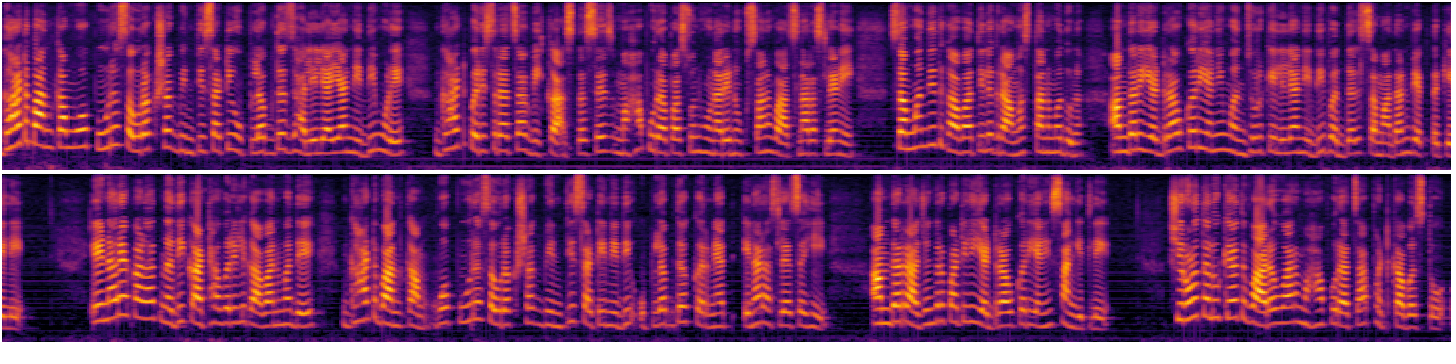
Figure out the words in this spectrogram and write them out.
घाट बांधकाम व पूर संरक्षक भिंतीसाठी उपलब्ध झालेल्या या निधीमुळे घाट परिसराचा विकास तसेच महापुरापासून होणारे नुकसान वाचणार असल्याने संबंधित गावातील ग्रामस्थांमधून आमदार यड्रावकर यांनी मंजूर केलेल्या निधीबद्दल समाधान व्यक्त केले. येणाऱ्या काळात नदी काठावरील गावांमध्ये घाट बांधकाम व पूर संरक्षक भिंतीसाठी निधी उपलब्ध करण्यात येणार असल्याचंही आमदार राजेंद्र पाटील यड्रावकर यांनी सांगितले. शिरोळ तालुक्यात वारंवार महापुराचा फटका बसतो.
